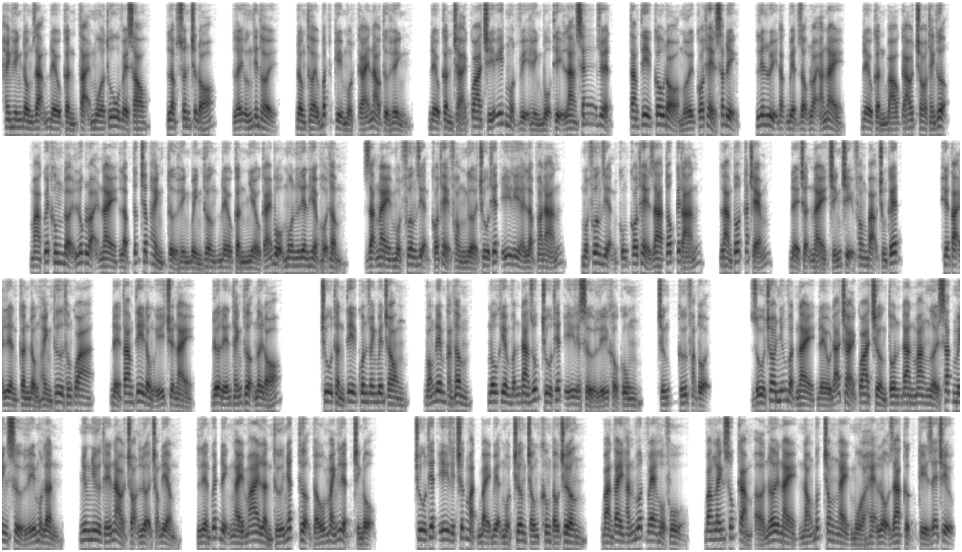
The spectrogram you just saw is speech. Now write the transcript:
Hành hình đồng dạng đều cần tại mùa thu về sau, lập xuân trước đó, lấy ứng thiên thời, đồng thời bất kỳ một cái nào tử hình đều cần trải qua chí ít một vị hình bộ thị lang xét duyệt, tam ti câu đỏ mới có thể xác định, liên lụy đặc biệt rộng loại án này, đều cần báo cáo cho thánh thượng. Mà quyết không đợi lúc loại này lập tức chấp hành tử hình bình thường đều cần nhiều cái bộ môn liên hiệp hội thẩm, dạng này một phương diện có thể phòng ngừa chu thiết y lập án án, một phương diện cũng có thể ra tốc kết án, làm tốt cắt chém, để trận này chính trị phong bạo chung kết. Hiện tại liền cần đồng hành thư thông qua, để tam ti đồng ý chuyện này, đưa đến thánh thượng nơi đó. Chu thần ti quân doanh bên trong, bóng đêm càng thâm nô khiêm vẫn đang giúp chu thiết y xử lý khẩu cung, chứng cứ phạm tội dù cho những vật này đều đã trải qua trường tôn đan mang người xác minh xử lý một lần, nhưng như thế nào chọn lựa trọng điểm, liền quyết định ngày mai lần thứ nhất thượng tấu mãnh liệt trình độ. Chu thiết y trước mặt bày biện một chương chống không tấu trường, bàn tay hắn vuốt ve hổ phù, băng lãnh xúc cảm ở nơi này nóng bức trong ngày mùa hè lộ ra cực kỳ dễ chịu.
